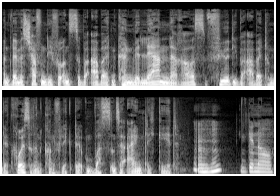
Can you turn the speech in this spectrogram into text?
Und wenn wir es schaffen, die für uns zu bearbeiten, können wir lernen daraus für die Bearbeitung der größeren Konflikte, um was es uns ja eigentlich geht. Mhm, genau.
